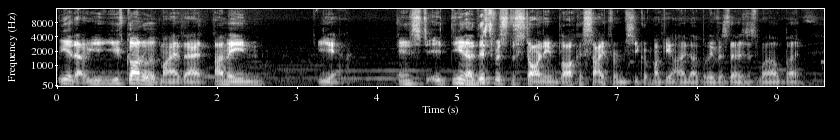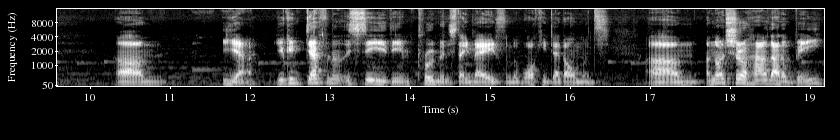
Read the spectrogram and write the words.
you know, you, have got to admire that. I mean, yeah. It's, it, you know, this was the starting block aside from Secret Monkey Island, I believe was theirs as well, but, um, yeah you can definitely see the improvements they made from The Walking Dead onwards. Um, I'm not sure how that'll be,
